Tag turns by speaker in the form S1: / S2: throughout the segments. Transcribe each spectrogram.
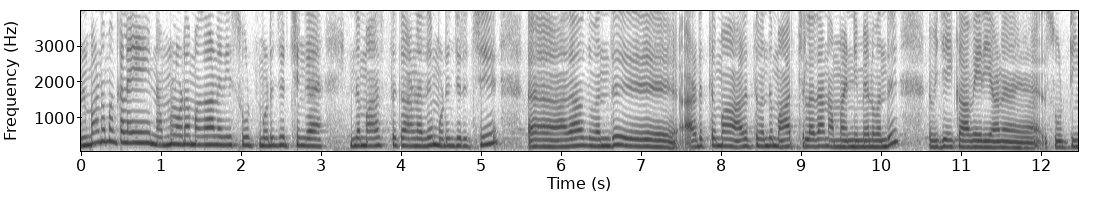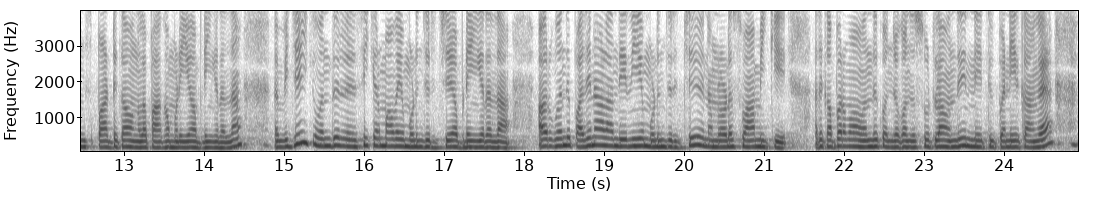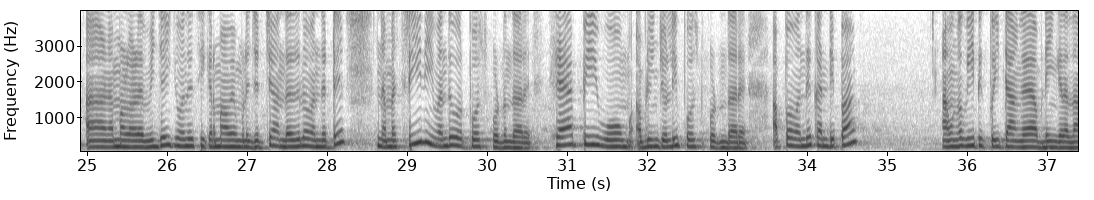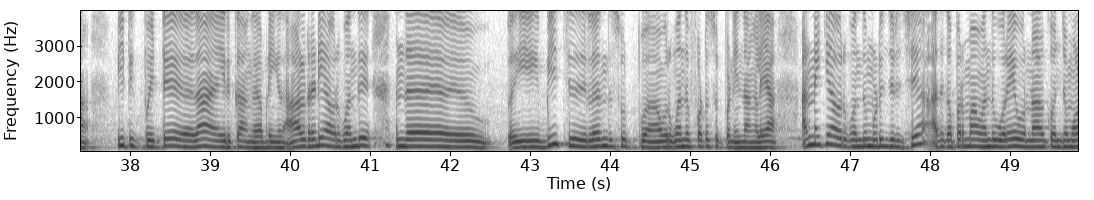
S1: அன்பான மக்களே நம்மளோட மகாநதி சூட் முடிஞ்சிருச்சுங்க. இந்த மாதத்துக்கானது முடிஞ்சிருச்சு. அதாவது வந்து அடுத்த மா அடுத்து வந்து மார்ச்சில் தான் நம்ம இனிமேல் வந்து விஜய் காவேரியான ஷூட்டிங் ஸ்பாட்டுக்கு அவங்கள பார்க்க முடியும் அப்படிங்கிறது தான். விஜய்க்கு வந்து சீக்கிரமாகவே முடிஞ்சிருச்சு அப்படிங்கிறது தான். அவருக்கு வந்து பதினாலாம் தேதியே முடிஞ்சிருச்சு நம்மளோட சுவாமிக்கு. அதுக்கப்புறமா வந்து கொஞ்சம் கொஞ்சம் ஷூட்லாம் வந்து நேற்று பண்ணியிருக்காங்க. நம்மளோட விஜய்க்கு வந்து சீக்கிரமாகவே முடிஞ்சிருச்சு. அந்த இதில் வந்துட்டு நம்ம ஸ்ரீனி வந்து ஒரு போஸ்ட் போட்டிருந்தாரு. ஹாப்பி ஓம் அப்படின்னு சொல்லி போஸ்ட் போட்டிருந்தாரு. அப்போ வந்து கண்டிப்பாக அவங்க வீட்டுக்கு போயிட்டாங்க அப்படிங்கிறதான். வீட்டுக்கு போயிட்டு தான் இருக்காங்க அப்படிங்கிறது. ஆல்ரெடி அவருக்கு வந்து அந்த பீச்சிலேருந்து ஷூட் அவருக்கு வந்து ஃபோட்டோ ஷூட் பண்ணியிருந்தாங்க இல்லையா? அன்னைக்கு அவருக்கு வந்து முடிஞ்சிருச்சு. அதுக்கப்புறமா வந்து ஒரே ஒரு நாள் கொஞ்சம்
